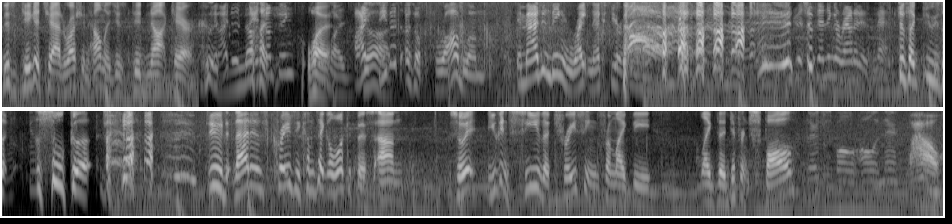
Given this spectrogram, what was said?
this Giga Chad Russian helmet just did not care. Can I just Not- say something? What? Oh I see this as a problem. Imagine being right next to your just sending around in his neck. just like dude, he's like Sulka. dude, that is crazy. Come take a look at this. Um, so it you can see the tracing from like the like the different spall. There's spall all in there. Wow.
